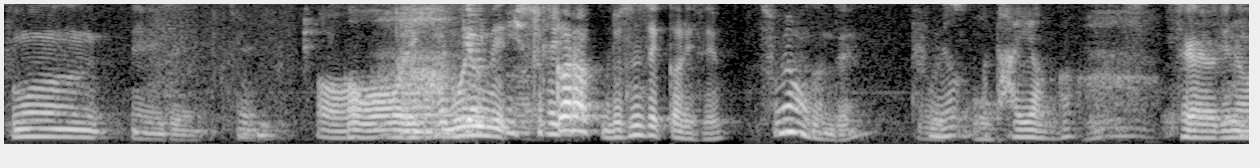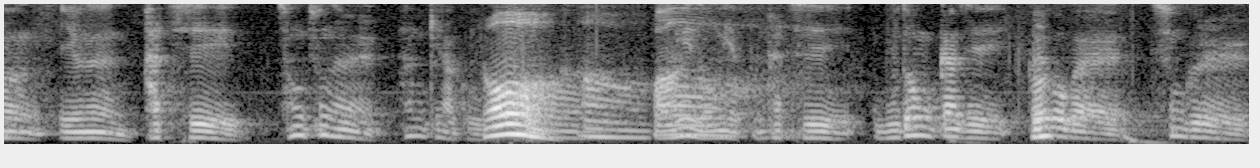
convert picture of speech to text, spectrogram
부모님 이제 어, 어, 이 부모님이 이 숟가락 무슨 색깔이세요? 투명하던데 투명? 아, 다이아인가? 제가 여기 나온 이유는 같이 청춘을 함께 하고 어. 아, 마음이 너무 예쁜. 같이 무덤까지 끌고 갈 친구를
